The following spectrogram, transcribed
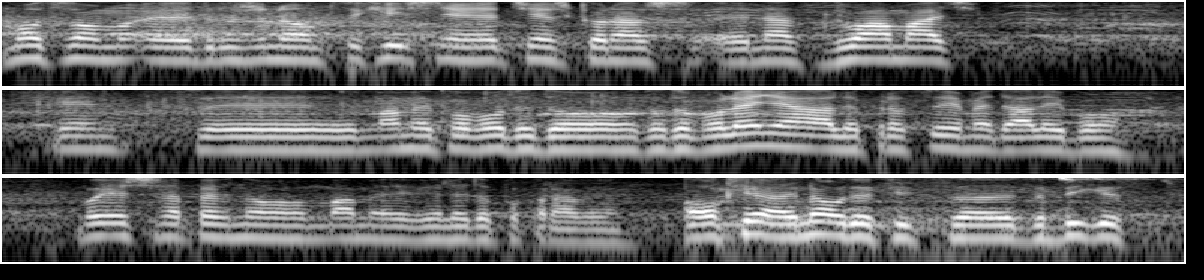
mocną e, drużyną psychicznie, ciężko nas, e, nas złamać, więc e, mamy powody do zadowolenia, ale pracujemy dalej, bo, bo jeszcze na pewno mamy wiele do poprawy. Okay, I know that it's uh, the biggest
